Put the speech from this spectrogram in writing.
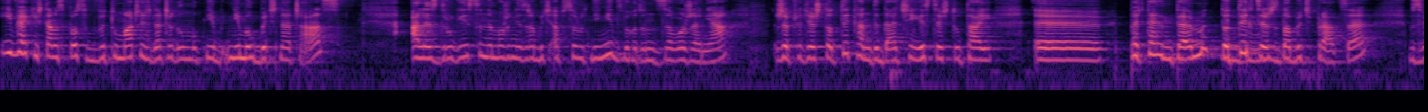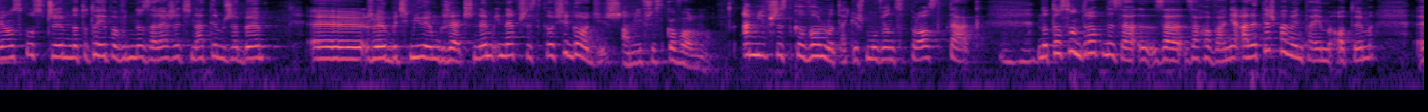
i w jakiś tam sposób wytłumaczyć, dlaczego mógł nie, nie mógł być na czas, ale z drugiej strony może nie zrobić absolutnie nic, wychodząc z założenia, że przecież to ty, kandydacie, jesteś tutaj e, petentem, to ty chcesz zdobyć pracę, w związku z czym no to tobie powinno zależeć na tym, żeby, e, żeby być miłym, grzecznym i na wszystko się godzisz. A mi wszystko wolno. A mi wszystko wolno, tak już mówiąc wprost, tak. No to są drobne za, za, zachowania, ale też pamiętajmy o tym, yy,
